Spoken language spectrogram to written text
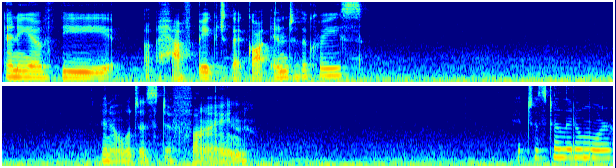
any of the uh, half-baked that got into the crease. And it will just define it just a little more.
